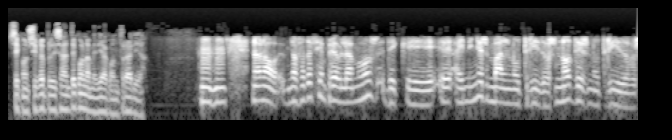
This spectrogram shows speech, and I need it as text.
se consigue precisamente con la medida contraria. No, no, nosotros siempre hablamos de que eh, hay niños malnutridos, no desnutridos.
